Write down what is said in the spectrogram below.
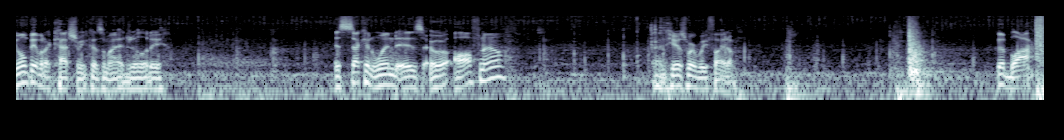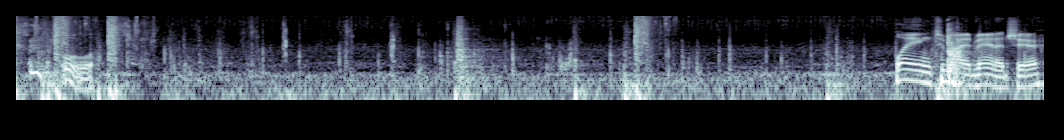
You won't be able to catch me because of my agility. His second wind is uh, off now. And here's where we fight him. Good block. Ooh. Playing to my advantage here.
